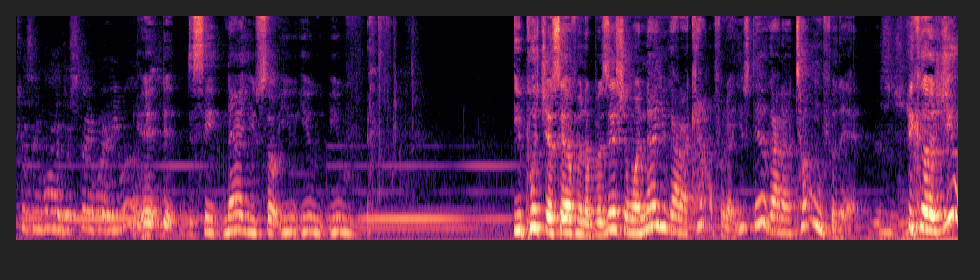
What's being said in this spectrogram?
because he wanted to stay where he was. It, it, see now you so you you you you put yourself in a position where now you got to account for that. You still got to atone for that This is true. Because you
